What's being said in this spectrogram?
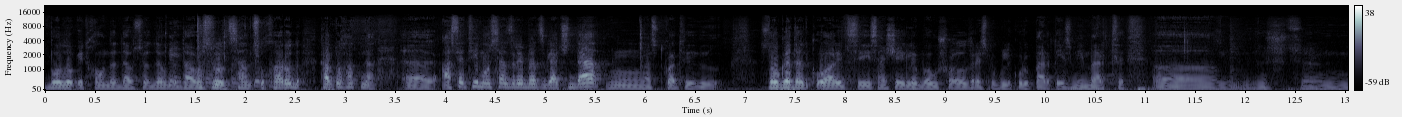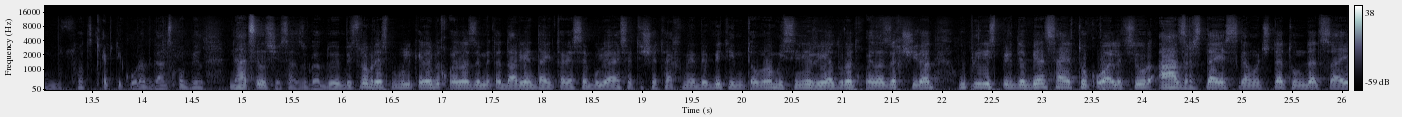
ბოლო კითხვა უნდა დავსვათ და უნდა დავასრულოთ სამწუხაროდ. ქართულხატნა ასეთი მოსაზრებაც გაჩნდა ასე ვთქვათ ზოგადად კოალიციის ან შეიძლება უშუალოდ რესპუბლიკური პარტიის მიმართ აა სკეპტიკურად განწყობილ ნაწილში საზოგადოების რომ რესპუბლიკელები ყველაზე მეტად არიან დაინტერესებული ასეთი შეთანხმებებით, იმიტომ რომ ისინი რეალურად ყველაზე ხშირად უპირისპირდებიან საერთო კოალიციურ აზრს და ეს გამოჩნდა თუნდაც აი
